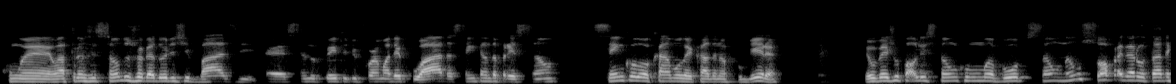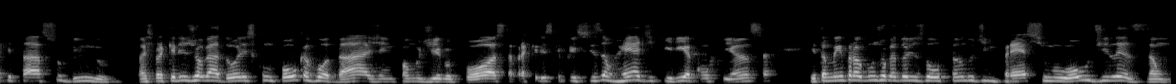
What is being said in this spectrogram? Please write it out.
com é, a transição dos jogadores de base é, sendo feita de forma adequada, sem tanta pressão, sem colocar a molecada na fogueira, eu vejo o Paulistão como uma boa opção, não só para a garotada que está subindo, mas para aqueles jogadores com pouca rodagem, como o Diego Costa, para aqueles que precisam readquirir a confiança e também para alguns jogadores voltando de empréstimo ou de lesão.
